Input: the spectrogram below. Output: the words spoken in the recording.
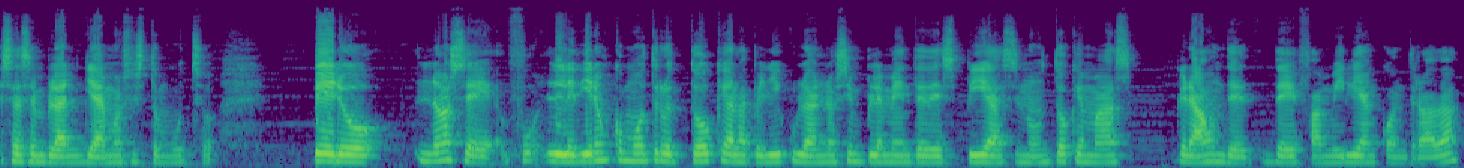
O sea, es en plan, ya hemos visto mucho. Pero, no sé, le dieron como otro toque a la película, no simplemente de espías, sino un toque más grounded de familia encontrada,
